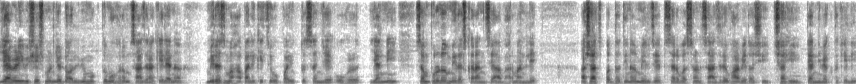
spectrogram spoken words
यावेळी विशेष म्हणजे डॉल्बीमुक्त मोहरम साजरा केल्यानं मिरज महापालिकेचे उपायुक्त संजय ओहळ यांनी संपूर्ण मिरजकरांचे आभार मानले. अशाच पद्धतीनं मिरजेत सर्व सण साजरे व्हावेत अशी इच्छाही त्यांनी व्यक्त केली.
